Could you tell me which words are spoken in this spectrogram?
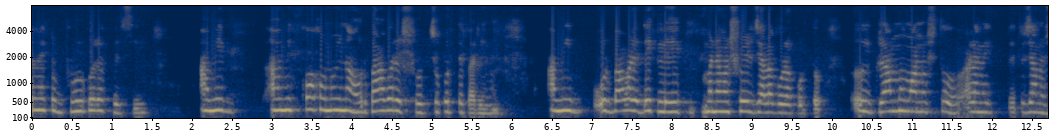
আমি একটা ভুল করে ফেলছি। আমি আমি কখনোই না ওর বাবারে সহ্য করতে পারিনি। আমি ওর বাবারে দেখলে মানে আমার শরীর জ্বালা পোড়া করতো। ওই গ্রাম্য মানুষ তো, আর আমি, তুই তো জানোস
